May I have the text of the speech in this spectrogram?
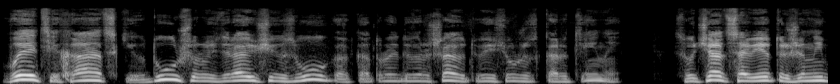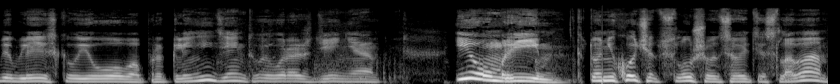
В этих адских, душу раздирающих звуках, которые довершают весь ужас картины, Звучат советы жены библейского Иова «Прокляни день твоего рождения» и умри. Кто не хочет вслушиваться в эти слова,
